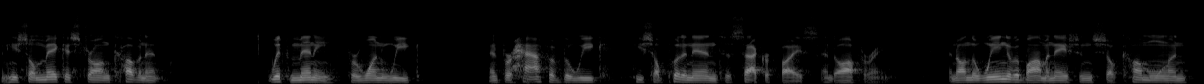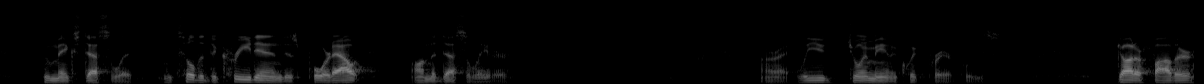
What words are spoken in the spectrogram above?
And he shall make a strong covenant with many for one week, and for half of the week he shall put an end to sacrifice and offering. And on the wing of abominations shall come one who makes desolate, until the decreed end is poured out on the desolator. All right, will you join me in a quick prayer, please? God our Father,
